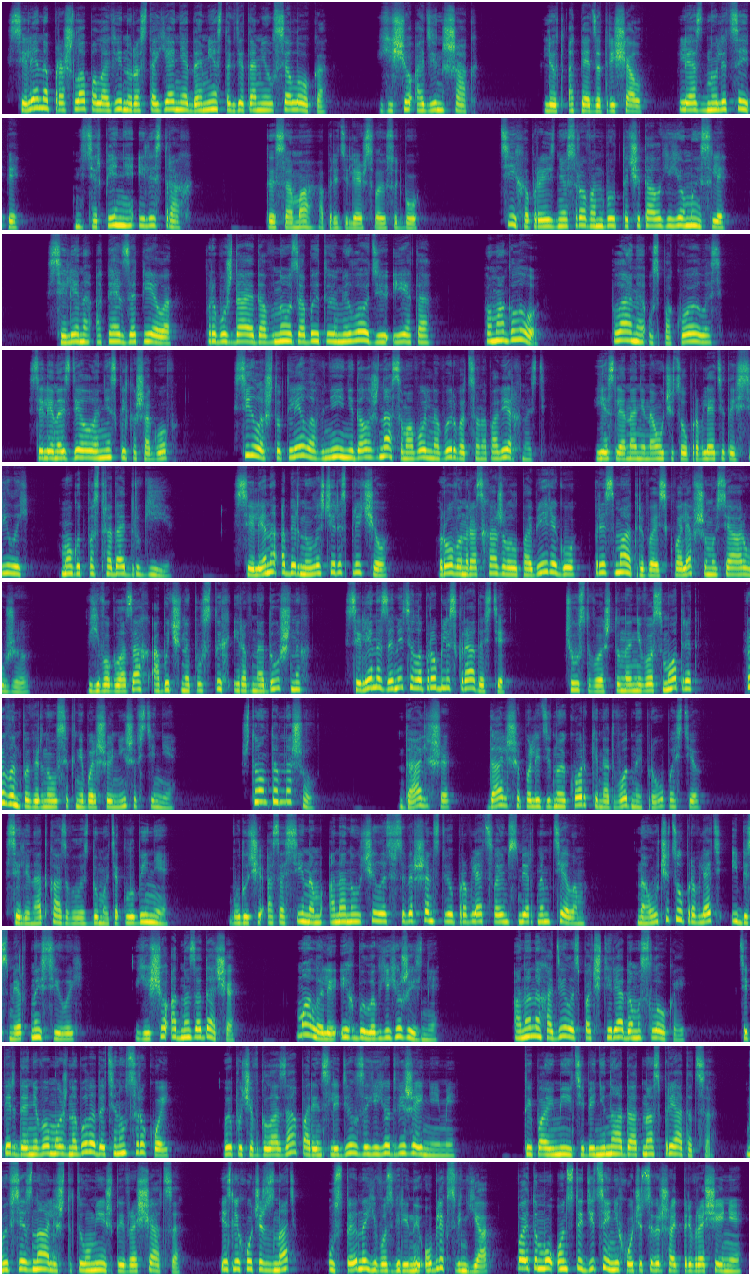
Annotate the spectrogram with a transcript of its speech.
Селена прошла половину расстояния до места, где томился Лока. Еще один шаг. Лед опять затрещал. Лязгнули цепи. Нетерпение или страх? «Ты сама определяешь свою судьбу», — тихо произнес Рован, будто читал ее мысли. Селена опять запела — пробуждая давно забытую мелодию, и это Помогло. Пламя успокоилось. Селена сделала несколько шагов. Сила, что тлела в ней, не должна самовольно вырваться на поверхность. Если она не научится управлять этой силой, могут пострадать другие. Селена обернулась через плечо. Рован расхаживал по берегу, присматриваясь к валявшемуся оружию. В его глазах, обычно пустых и равнодушных, Селена заметила проблеск радости. Чувствуя, что на него смотрят, Рован повернулся к небольшой нише в стене. Что он там нашел? Дальше, дальше по ледяной корке над водной пропастью. Селена отказывалась думать о глубине. Будучи ассасином, она научилась в совершенстве управлять своим смертным телом. Научится управлять и бессмертной силой. Еще одна задача. Мало ли их было в ее жизни. Она находилась почти рядом с Локой. Теперь до него можно было дотянуться рукой. Выпучив глаза, парень следил за ее движениями. «Ты пойми, тебе не надо от нас прятаться. Мы все знали, что ты умеешь превращаться. Если хочешь знать, у Стена его звериный облик свинья, поэтому он стыдится и не хочет совершать превращение».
